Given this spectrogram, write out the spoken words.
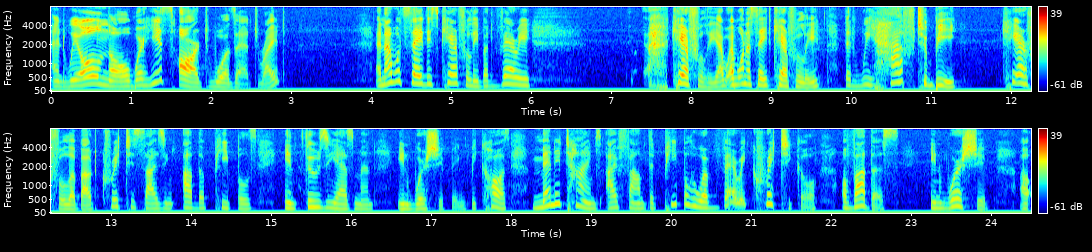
And we all know where his heart was at, right? And I would say this carefully, but very carefully. I, I want to say it carefully that we have to be careful about criticizing other people's enthusiasm in worshiping because many times I found that people who are very critical of others in worship are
